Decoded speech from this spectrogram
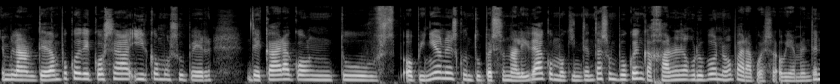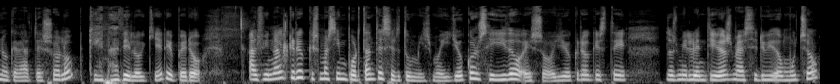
En plan, te da un poco de cosa ir como súper de cara con tus opiniones, con tu personalidad, como que intentas un poco encajar en el grupo, ¿no? Para pues obviamente no quedarte solo, que nadie lo quiere, pero al final creo que es más importante ser tú mismo y yo he conseguido eso. Yo creo que este 2022 me ha servido mucho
